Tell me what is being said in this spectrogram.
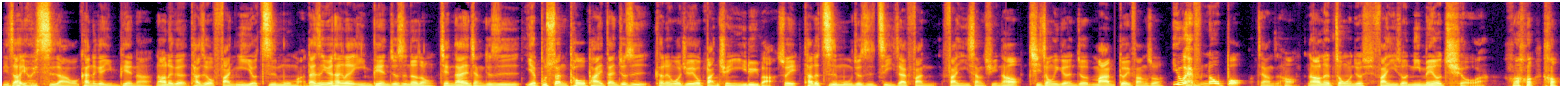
你知道有一次啊，我看那个影片啊，然后那个它是有翻译有字幕嘛，但是因为它那个影片就是那种简单的讲，就是也不算偷拍，但就是可能我觉得有版权疑虑吧，所以它的字幕就是自己在翻翻译上去，然后其中一个人就骂对方说：“You have no ball。”这样子哈，然后那中文就翻译说你没有球啊，好好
